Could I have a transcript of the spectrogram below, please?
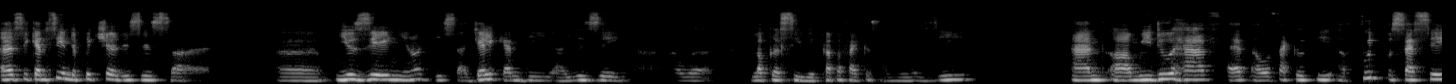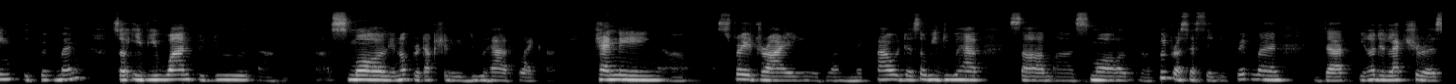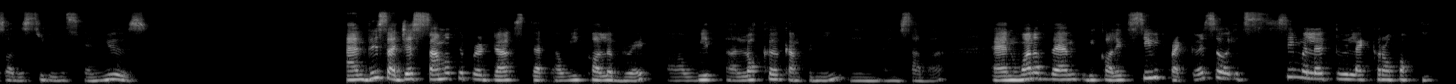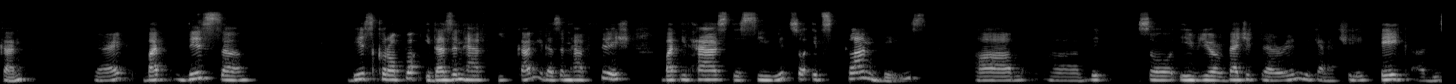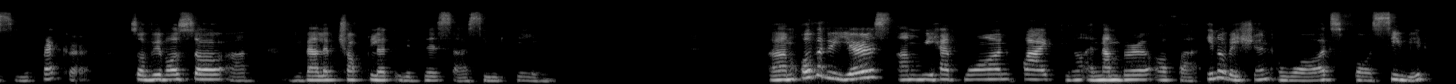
As you can see in the picture, this is uh, uh using, you know, this uh, jelly candy using our local seaweed, Kappaphycus alvarezii. And um, we do have at our faculty a food processing equipment. So if you want to do um, small, you know, production, we do have like canning, um, spray drying, if you want to make powder. So we do have some uh, small uh, food processing equipment that you know the lecturers or the students can use. And these are just some of the products that uh, we collaborate uh, with a local company in, in Sabah. And one of them, we call it seaweed crackers. So it's similar to like keropok ikan, right? But this uh, this keropok, it doesn't have ikan, it doesn't have fish, but it has the seaweed. So it's plant-based. Um, uh, so if you're vegetarian, you can actually take uh, this seaweed cracker. So we've also uh, developed chocolate with this uh, seaweed filling. Um, over the years, um, we have won quite you know, a number of uh, innovation awards for seaweed.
